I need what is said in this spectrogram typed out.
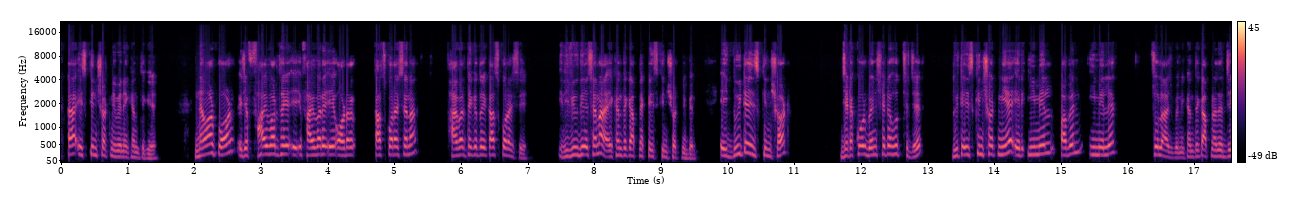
একটা স্ক্রিনশট নেবেন এখান থেকে। নেওয়ার পর এই যে ফাইবার থেকে ফাইবারে এই অর্ডার কাজ করাইছে না? ফাইবার থেকে তো এই কাজ করাইছে। রিভিউ দিয়েছে না? এখান থেকে আপনি একটা স্ক্রিনশট নেবেন। এই দুইটা স্ক্রিনশট যেটা করবেন সেটা হচ্ছে যে, দুইটা স্ক্রিনশট নিয়ে এর ইমেল পাবেন ইমেলে চলে আসবেন। এখান থেকে আপনাদের যে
